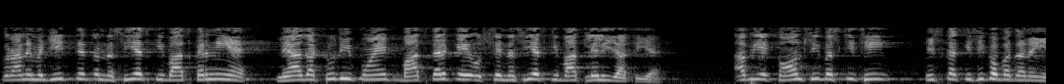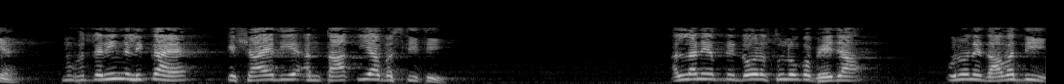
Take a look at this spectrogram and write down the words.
قرآن مجید نے تو نصیحت کی بات کرنی ہے، لہذا ٹو دی پوائنٹ بات کر کے اس سے نصیحت کی بات لے لی جاتی ہے۔ اب یہ کون سی بستی تھی؟ اس کا کسی کو پتہ نہیں ہے۔ مفسرین نے لکھا ہے کہ شاید یہ انتاکیہ بستی تھی۔ اللہ نے اپنے دو رسولوں کو بھیجا، انہوں نے دعوت دی،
